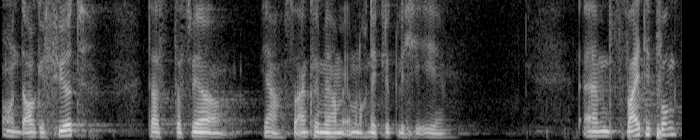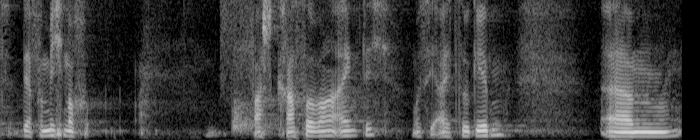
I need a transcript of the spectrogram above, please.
und auch geführt, dass, dass wir ja, sagen können, wir haben immer noch eine glückliche Ehe. Ähm, der zweite Punkt, der für mich noch fast krasser war eigentlich, muss ich eigentlich zugeben. Ähm,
